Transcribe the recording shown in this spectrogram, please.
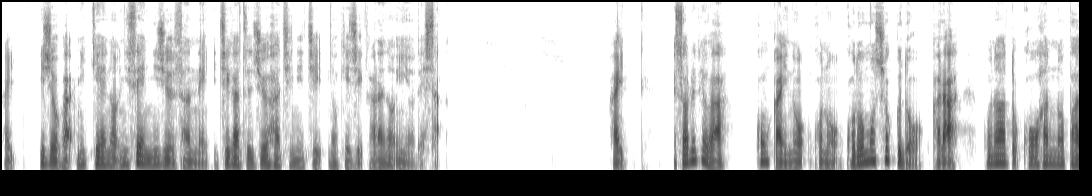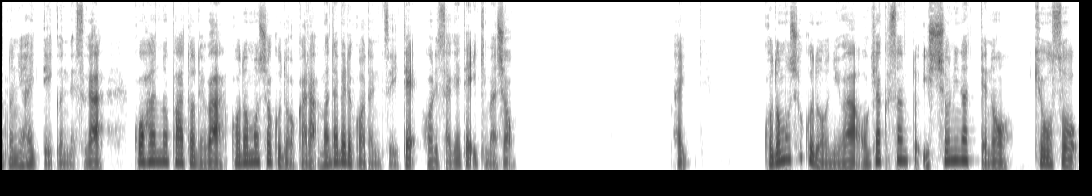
はい。以上が日経の2023年1月18日の記事からの引用でした。はい。それでは、今回のこの子供食堂から、この後後半のパートに入っていくんですが、後半のパートでは子供食堂から学べることについて掘り下げていきましょう。はい。子供食堂にはお客さんと一緒になっての競争、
